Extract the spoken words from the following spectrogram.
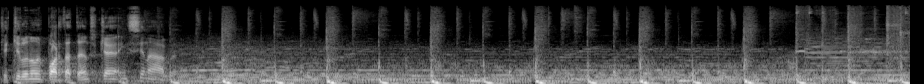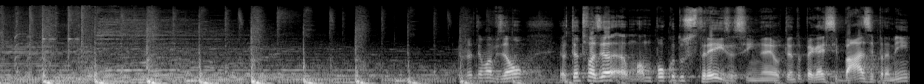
que aquilo não importa tanto que é ensinável. Eu já tenho uma visão, eu tento fazer um pouco dos três, assim, né? Eu tento pegar esse base pra mim,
